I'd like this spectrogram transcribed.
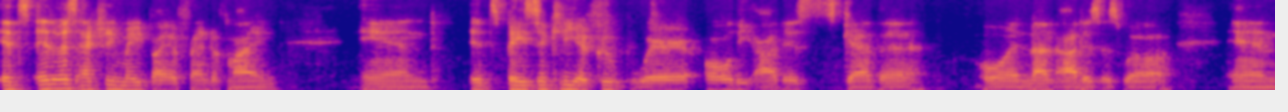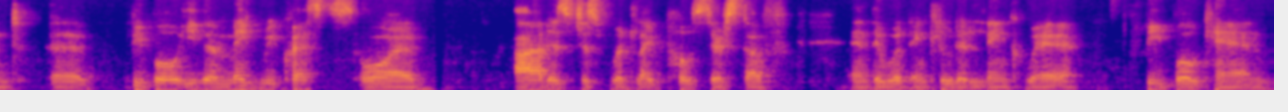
it's it was actually made by a friend of mine and it's basically a group where all the artists gather or non-artists as well and uh, people either make requests or artists just would like post their stuff and they would include a link where people can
